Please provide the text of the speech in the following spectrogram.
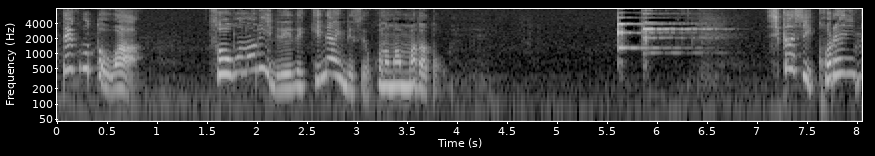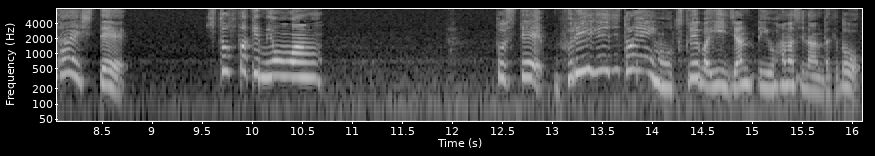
ってことは相互乗り入れできないんですよこのまんまだと。しかしこれに対して一つだけ妙案としてフリーゲージトレインを作ればいいじゃんっていう話なんだけど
